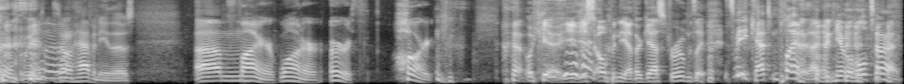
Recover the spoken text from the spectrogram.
we don't have any of those. Fire, water, earth, heart. Well, yeah, you just open the other guest room. It's like, it's me, Captain Planet. I've been here the whole time.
